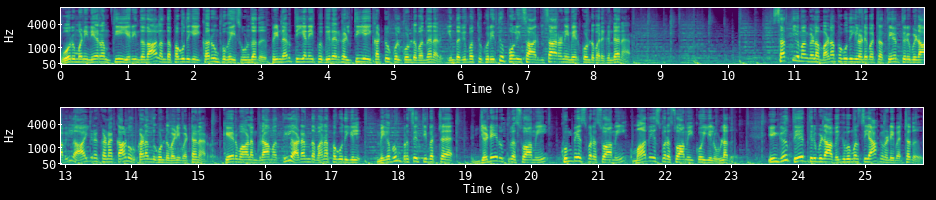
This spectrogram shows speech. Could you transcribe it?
ஒரு மணி நேரம் தீ எரிந்ததால் அந்த பகுதியை கரும்புகை சூழ்ந்தது. பின்னர் தீயணைப்பு வீரர்கள் தீயை கட்டுக்குள் கொண்டு வந்தனர். இந்த விபத்து குறித்து போலீசார் விசாரணை மேற்கொண்டு வருகின்றனர். சத்தியமங்கலம் வனப்பகுதியில் நடைபெற்ற தேர் திருவிழாவில் ஆயிரக்கணக்கானோர் கலந்து கொண்டு வழிபட்டனர். கேர்வாளம் கிராமத்தில் அடர்ந்த வனப்பகுதியில் மிகவும் பிரசித்தி பெற்ற ஜடேருத்ர சுவாமி கும்பேஸ்வர சுவாமி மாதேஸ்வர சுவாமி கோயில் உள்ளது. இங்கு தேர் திருவிழா வெகு விமர்சையாக நடைபெற்றது.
